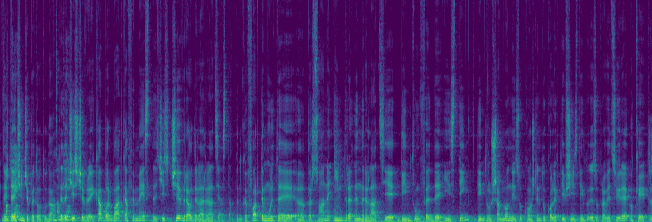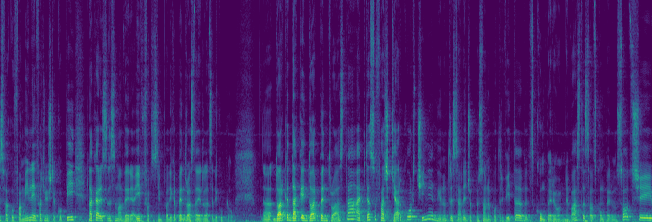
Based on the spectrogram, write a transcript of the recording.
Deci Ok. de aici începe totul, da? Te Ok. decizi ce vrei. Ca bărbat, ca femeie, să te decizi ce vreau de la relația asta. Pentru că foarte multe uh, persoane intră în relație dintr-un fel de instinct, dintr-un șablon din subconștientul colectiv și instinctul de supraviețuire. Ok, trebuie să fac o familie, facem niște copii la care să lăsăm averea. E foarte simplu, adică pentru asta e relația de cuplu. Uh, Doar că dacă e doar pentru asta, ai putea să o faci chiar cu oricine, adică nu trebuie să alegi o persoană potrivită, îți cumperi o nevastă sau îți cumperi un soț și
